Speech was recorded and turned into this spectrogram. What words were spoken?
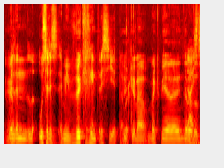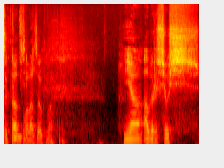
Weil dann, außer es hat mich wirklich interessiert, aber... genau, mag mich erinnern, dass ich das 30.000. mal so gemacht habe. Ja, aber sonst...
